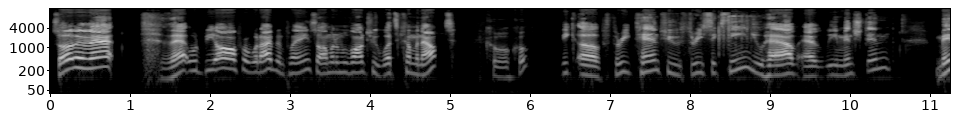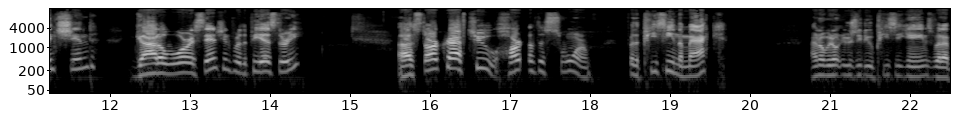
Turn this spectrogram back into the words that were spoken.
So other than that, that would be all for what I've been playing. So I'm going to move on to what's coming out. Cool, cool. Week of 310 to 316, you have, as we mentioned, mentioned God of War Ascension for the PS3. Uh, StarCraft 2, Heart of the Swarm for the PC and the Mac. I know we don't usually do PC games, but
